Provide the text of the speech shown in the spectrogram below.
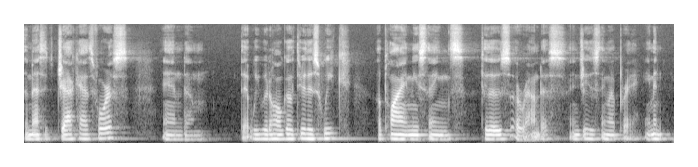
the message Jack has for us and um, that we would all go through this week applying these things to those around us. In Jesus' name I pray. Amen.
